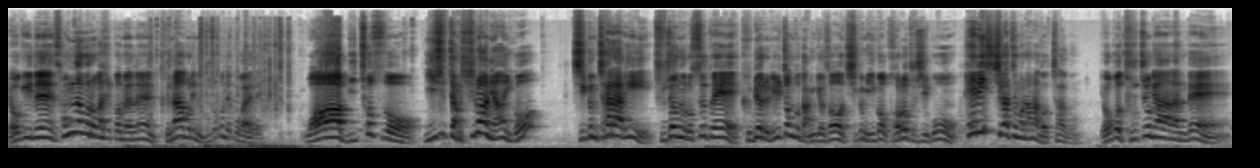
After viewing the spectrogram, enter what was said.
여기는 성능으로 가실 거면은 그나브리는 무조건 데리고 가야 돼와 미쳤어 20장 실화냐 이거? 지금 차라리 주전으로 쓰되 급여를 일정도 남겨서 지금 이거 걸어두시고 페리시치 같은 걸 하나 넣자고 요거 둘 중에 하나인데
